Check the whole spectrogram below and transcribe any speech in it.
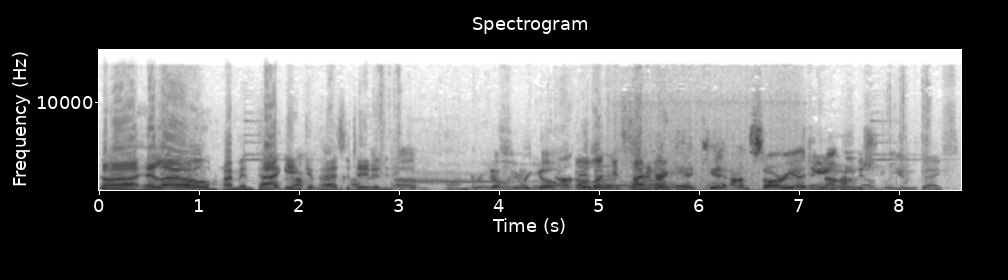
Uh, hello. I'm impact incapacitated. Um, here we go. Here we go. Oh look, it's time to drink. Man, kid, I'm sorry. I did not mean to shoot you. Thanks.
